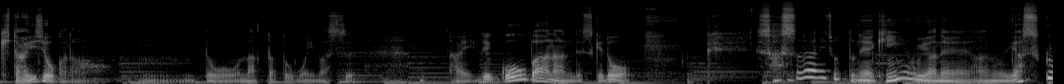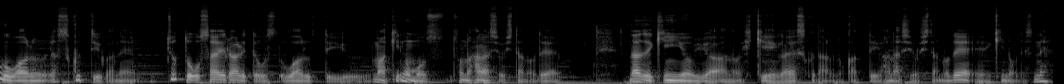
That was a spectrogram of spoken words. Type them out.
期待以上かな、うん、となったと思います。はい。で5オーバーなんですけどさすがにちょっとね、金曜日はね、あの安く終わる、安くっていうかね、ちょっと抑えられて終わるっていう、まあ昨日もその話をしたので、なぜ金曜日はあの引き絵が安くなるのかっていう話をしたので、えー、昨日ですね、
